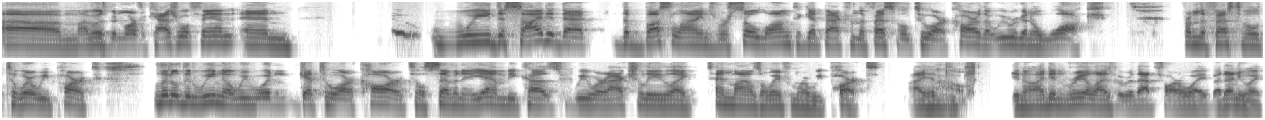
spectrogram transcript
Um, I've always been more of a casual fan, and we decided that the bus lines were so long to get back from the festival to our car that we were going to walk from the festival to where we parked. Little did we know we wouldn't get to our car till 7 a.m. because we were actually like 10 miles away from where we parked. I had Wow. you know, I didn't realize we were that far away. But anyway,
